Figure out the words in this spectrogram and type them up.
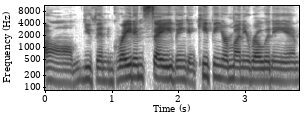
Um, you've been great in saving and keeping your money rolling in,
